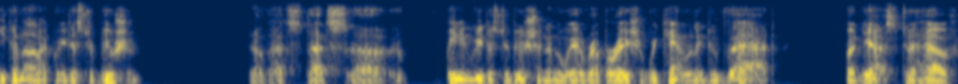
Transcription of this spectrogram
economic redistribution. You know, that's that's uh, meaning redistribution in the way of reparation. We can't really do that. But yes, to have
